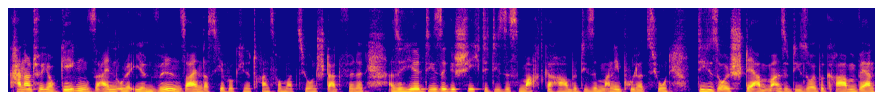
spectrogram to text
kann natürlich auch gegen seinen oder ihren Willen sein, dass hier wirklich eine Transformation stattfindet. Also hier diese Geschichte, dieses Machtgehabe, diese Manipulation, die soll sterben, also die soll begraben werden.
